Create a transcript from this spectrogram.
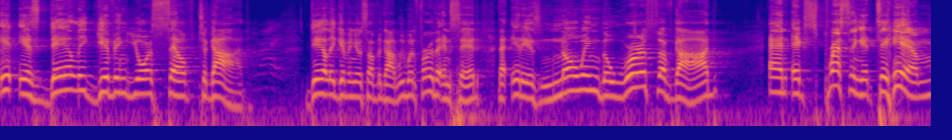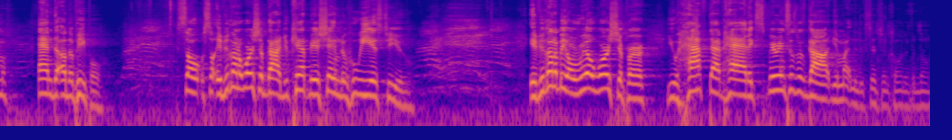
It is daily giving yourself to God. Daily giving yourself to God. We went further and said that it is knowing the worth of God and expressing it to Him and to other people. So, so if you're going to worship God, you can't be ashamed of who He is to you. If you're going to be a real worshiper, you have to have had experiences with God. You might need extension cord if you don't.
